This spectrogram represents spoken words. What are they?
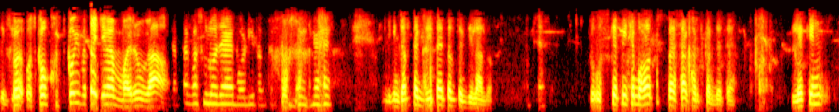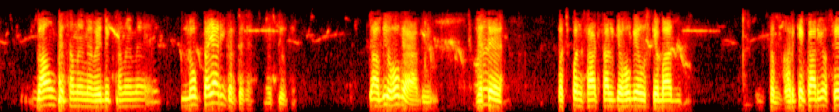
तक तो उसको खुद को भी पता है कि मैं मरूँगा। जब तक वसूल हो जाए बॉडी तब तक लेकिन जब तक जीता है तब तक जिला दो। तो उसके पीछे बहुत पैसा खर्च कर देते हैं। लेकिन गाँव के समय में वैदिक समय में लोग तैयारी करते थे मृत्यु की। तो अभी हो गया अभी जैसे पचपन साठ साल के हो गए उसके बाद सब घर के कार्यों से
